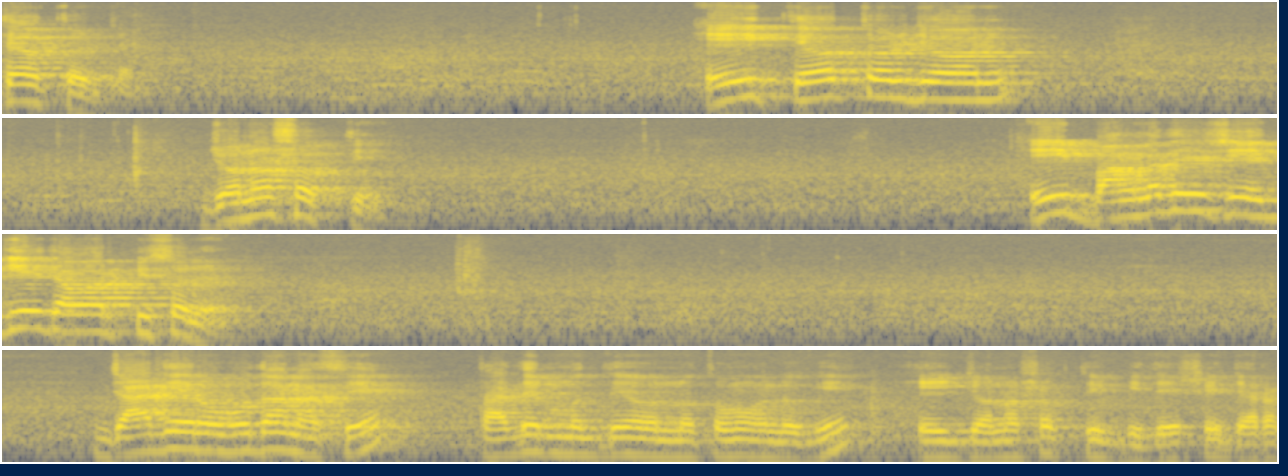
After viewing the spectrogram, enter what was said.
তেহাত্তর জন এই তেহাত্তর জন জনশক্তি। এই বাংলাদেশ এগিয়ে যাওয়ার পিছনে যাদের অবদান আছে, তাদের মধ্যে অন্যতম হলো এই জনশক্তি বিদেশে যারা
